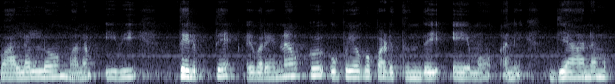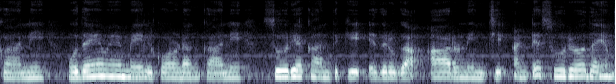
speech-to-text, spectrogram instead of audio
వాళ్ళల్లో మనం ఇవి తెలిపితే ఎవరైనా ఉపయోగపడుతుంది ఏమో అని. ధ్యానం కానీ ఉదయమే మేల్కోవడం కానీ సూర్యకాంతికి ఎదురుగా ఆరు నుంచి అంటే సూర్యోదయం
